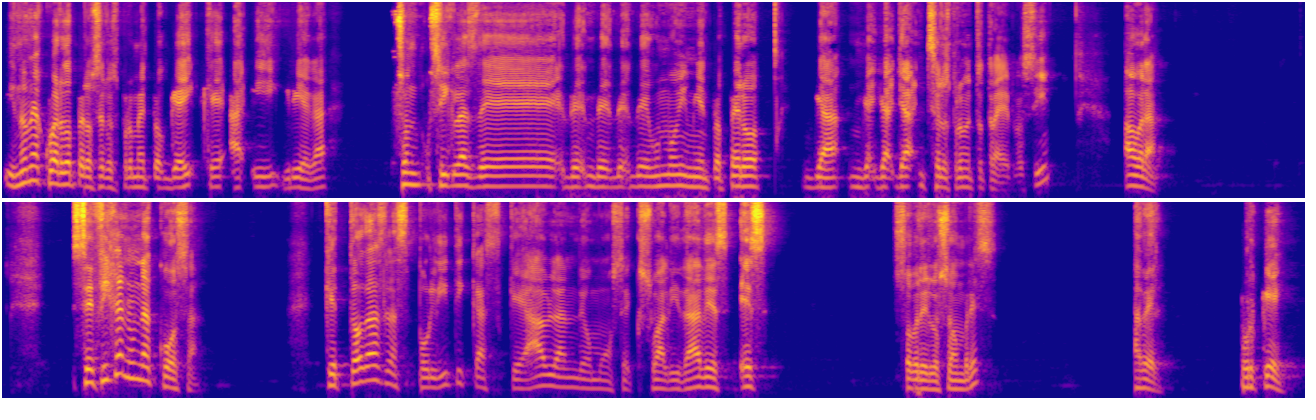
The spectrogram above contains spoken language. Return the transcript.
Y no me acuerdo, pero se los prometo, gay, G-A-Y, son siglas de, de, un movimiento, pero ya, ya, ya, ya se los prometo traerlos, ¿sí? Ahora, se fijan una cosa, que todas las políticas que hablan de homosexualidades es sobre los hombres. A ver, ¿por qué?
